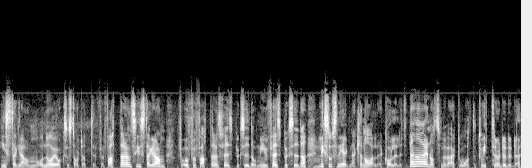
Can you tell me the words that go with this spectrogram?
Instagram och nu har jag också startat författarens Instagram och författarens Facebook-sida och min Facebook-sida. Mm. Liksom sina egna kanaler. Kolla lite, det här är något som är värt att åter twittra och det, det, där.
